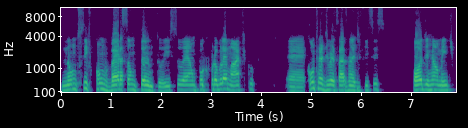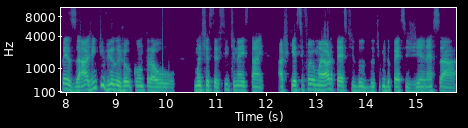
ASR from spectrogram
não se conversam tanto. Isso é um pouco problemático. É, contra adversários mais difíceis, pode realmente pesar. A gente viu no jogo contra o Manchester City, né, Stein? Acho que esse foi o maior teste do, do time do PSG nessa,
